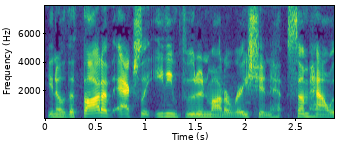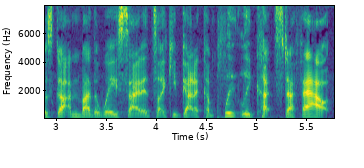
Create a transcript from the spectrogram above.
you know, the thought of actually eating food in moderation somehow has gotten by the wayside. It's like you've got to completely cut stuff out.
